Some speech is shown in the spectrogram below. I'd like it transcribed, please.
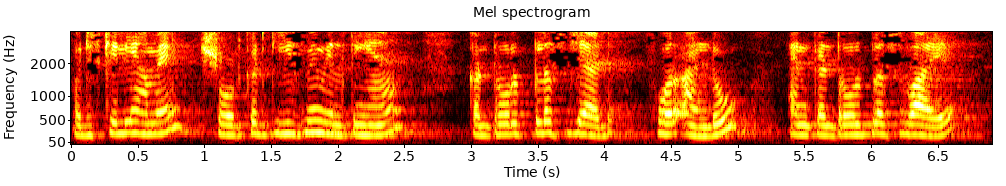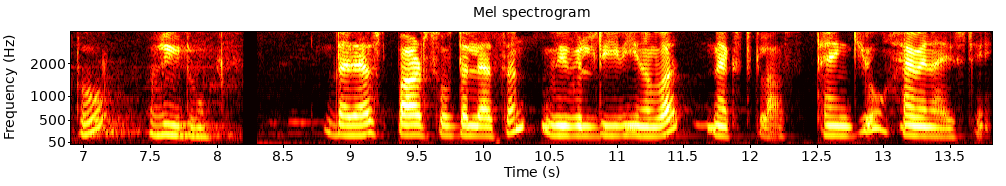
और इसके लिए हमें शॉर्टकट कीज भी मिलती हैं। Control plus Z for undo and control plus Y to redo the rest parts of the lesson we will read in our next class thank you have a nice day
